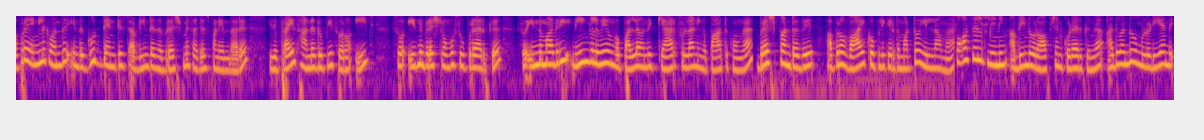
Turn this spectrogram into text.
அப்புறம் எங்களுக்கு வந்து இந்த குட் டென்டிஸ்ட் அப்படின்ற இந்த ப்ரஷ்மே சஜஸ்ட் பண்ணியிருந்தாரு. இது ப்ரைஸ் ஹண்ட்ரட் ருபீஸ் வரும் ஈச் ஸோ இந்த ப்ரஷ் ரொம்ப சூப்பராக இருக்குது ஸோ இந்த மாதிரி நீங்களுமே உங்கள் பல்லை வந்து கேர்ஃபுல்லாக நீங்கள் பார்த்துக்கோங்க ப்ரஷ் பண்ணுறது அப்புறம் வாய் கொப்பளிக்கிறது மட்டும் இல்லாமல் ஃபாசில் கிளீனிங் அப்படின்ற ஒரு ஆப்ஷன் கூட இருக்குங்க. அது வந்து உங்களுடைய அந்த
